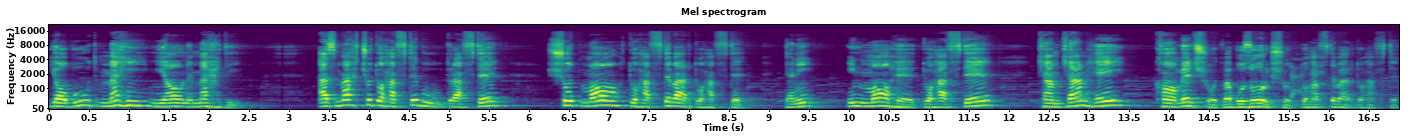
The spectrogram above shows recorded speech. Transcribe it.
یا بود مهی میان مهدی. از مه چو دو هفته بود رفته شد ماه دو هفته بر دو هفته. یعنی این ماه دو هفته کم کم هی کامل شد و بزرگ شد. دو بله. هفته بر دو هفته.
